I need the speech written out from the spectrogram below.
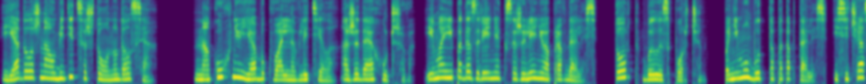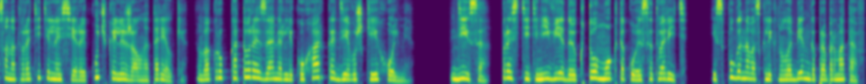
«Я должна убедиться, что он удался». На кухню я буквально влетела, ожидая худшего, и мои подозрения, к сожалению, оправдались. Торт был испорчен. По нему будто потоптались, и сейчас он отвратительной серой кучкой лежал на тарелке, вокруг которой замерли кухарка, девушки и Хольми. «Диса, простите, не ведаю, кто мог такое сотворить!» Испуганно воскликнула Бенга, пробормотав.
